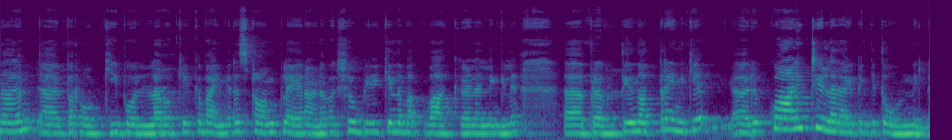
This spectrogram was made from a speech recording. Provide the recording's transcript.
എന്നിരുന്നാലും ഇപ്പോൾ റോക്കി പോലുള്ള റോക്കിയൊക്കെ ഭയങ്കര സ്ട്രോങ് പ്ലെയർ ആണ്. പക്ഷെ ഉപയോഗിക്കുന്ന വാക്കുകൾ അല്ലെങ്കിൽ പ്രവൃത്തിയൊന്നും അത്ര എനിക്ക് ഒരു ക്വാളിറ്റി ഉള്ളതായിട്ട് എനിക്ക് തോന്നുന്നില്ല.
